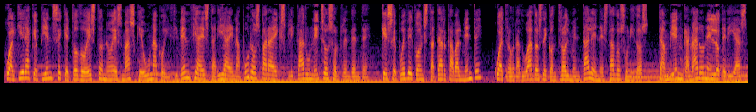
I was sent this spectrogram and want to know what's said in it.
Cualquiera que piense que todo esto no es más que una coincidencia estaría en apuros para explicar un hecho sorprendente, que se puede constatar cabalmente, cuatro graduados de control mental en Estados Unidos, también ganaron en loterías,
